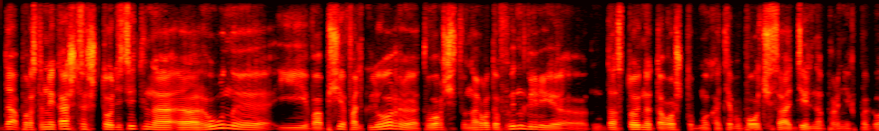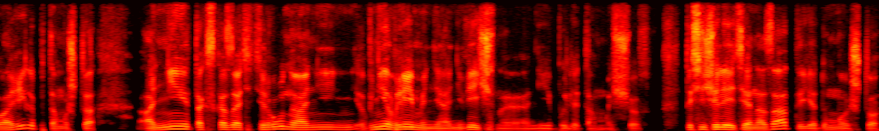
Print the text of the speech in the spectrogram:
Да, просто мне кажется, что действительно э, руны и вообще фольклор, э, творчество народов Ингрии э, достойны того, чтобы мы хотя бы полчаса отдельно про них поговорили, потому что они, так сказать, эти руны, они вне времени, они вечные, они были там еще тысячелетия назад, и я думаю, что,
